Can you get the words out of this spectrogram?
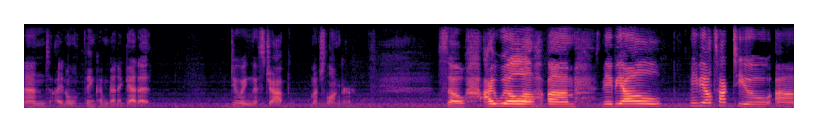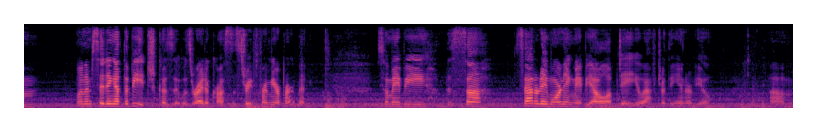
and I don't think I'm going to get it doing this job much longer. So I will, um, maybe I'll, maybe I'll talk to you, um, when I'm sitting at the beach because it was right across the street from your apartment. So maybe this uh, Saturday morning, maybe I'll update you after the interview. Um,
